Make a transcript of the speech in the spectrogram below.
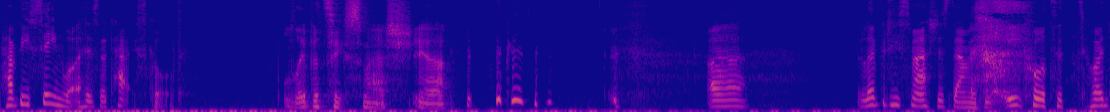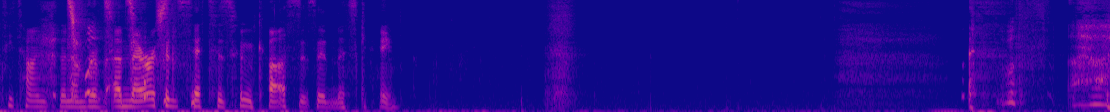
Have you seen what his attack's called? Liberty Smash, yeah. Uh Liberty Smash's damage is equal to 20 times the number of 20 times. American citizen casters in this game.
